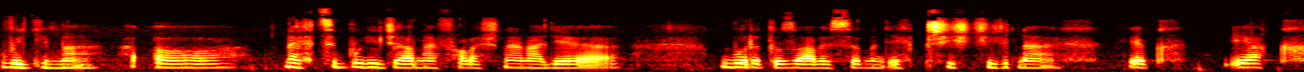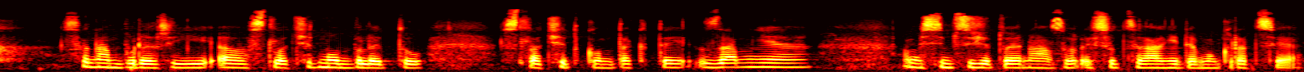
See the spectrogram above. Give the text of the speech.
Uvidíme. Nechci budit žádné falešné naděje. Bude to záviset na těch příštích dnech, jak, jak se nám podaří eh, stlačit mobilitu, stlačit kontakty. Za mě, a myslím si, že to je názor i sociální demokracie,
